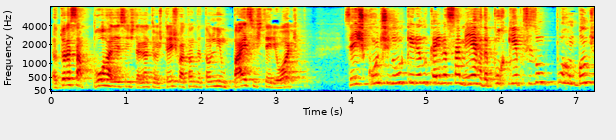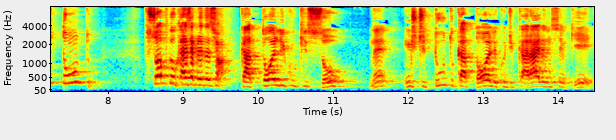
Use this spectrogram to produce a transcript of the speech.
Eu tô nessa porra desse Instagram, tem uns 3, 4 anos tentando limpar esse estereótipo. Vocês continuam querendo cair nessa merda. Por quê? Porque vocês são, porra, um bando de tonto. Só porque o cara se apresenta assim, ó, católico que sou, né? Instituto Católico de caralho, não sei o quê.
